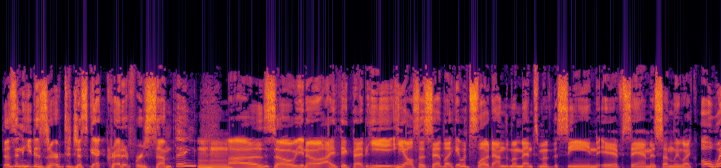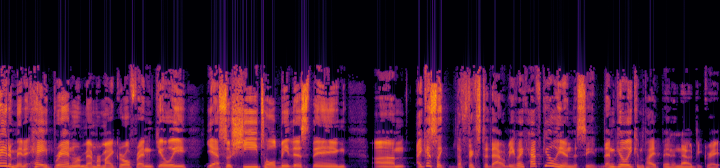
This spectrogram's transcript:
Doesn't he deserve to just get credit for something?" Mm-hmm. Uh, so you know, I think that he he also said like it would slow down the momentum of the scene if Sam is suddenly like, "Oh wait a minute. Hey, Bran, remember my girlfriend Gilly? Yeah, so she told me this thing. Um, I guess like the fix to that would be like have Gilly in the scene. Then Gilly can pipe in and that would be great.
